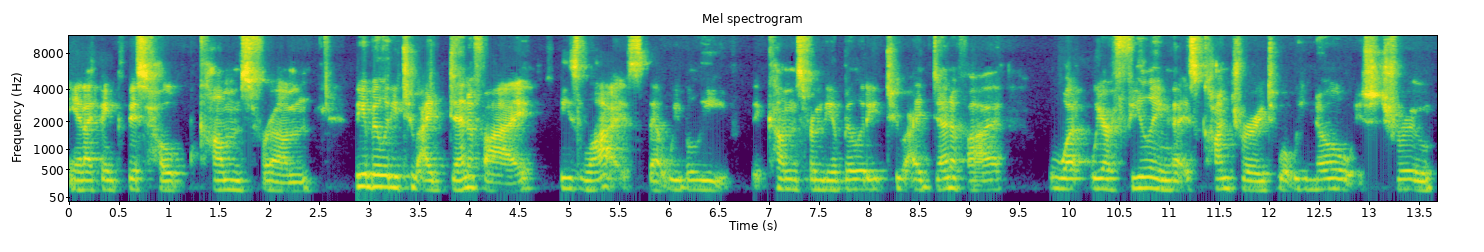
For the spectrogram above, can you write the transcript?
And I think this hope comes from the ability to identify these lies that we believe. It comes from the ability to identify what we are feeling that is contrary to what we know is true,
